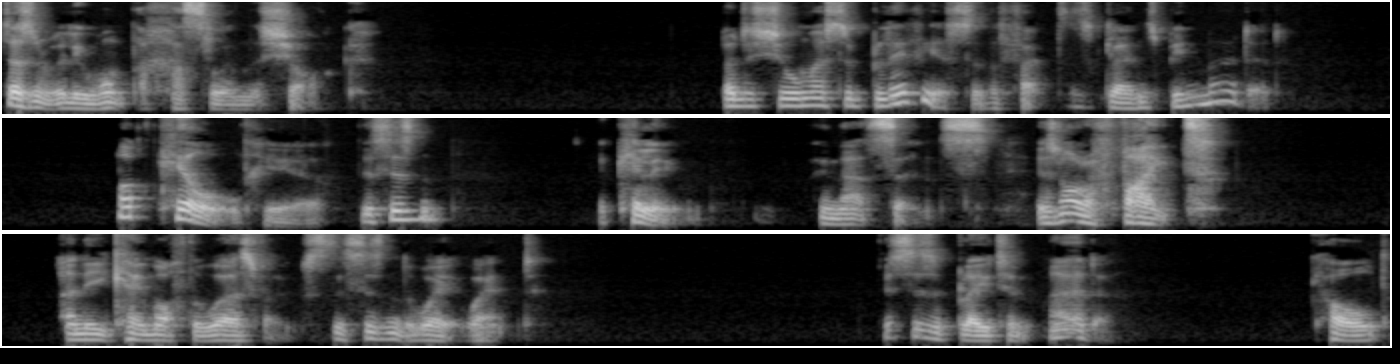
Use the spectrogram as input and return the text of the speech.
Doesn't really want the hustle and the shock. But is almost oblivious to the fact that Glenn's been murdered? Not killed here. This isn't a killing in that sense. It's not a fight and he came off the worst, folks. This isn't the way it went. This is a blatant murder. Cold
